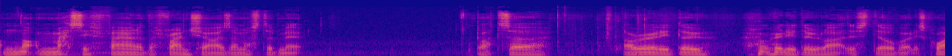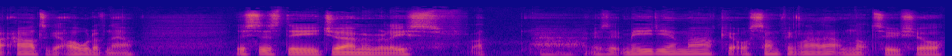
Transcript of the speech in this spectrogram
I'm not a massive fan of the franchise, I must admit, but uh, I really do, I really do like this steelbook. It's quite hard to get hold of now. This is the German release. Uh, is it Media Market or something like that? I'm not too sure.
